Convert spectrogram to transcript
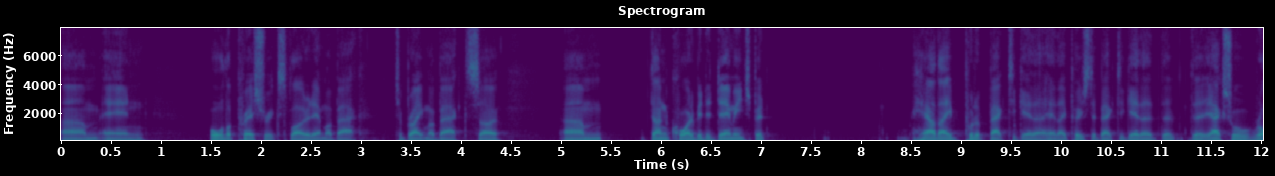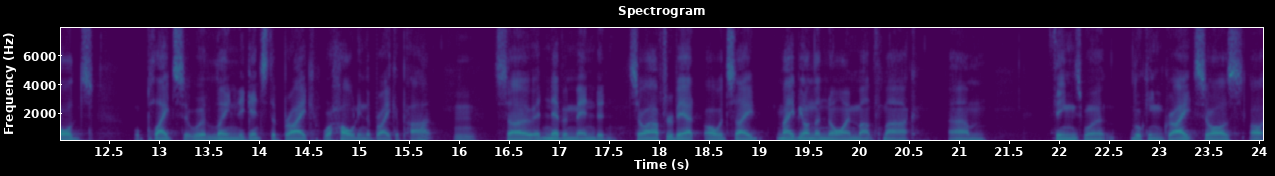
um, and all the pressure exploded out my back to break my back. So um, done quite a bit of damage, but how they put it back together, how they pieced it back together, the, the actual rods or plates that were leaning against the brake were holding the brake apart. So it never mended. So after about, I would say, maybe on the nine month mark, um, things weren't looking great. So I was I,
